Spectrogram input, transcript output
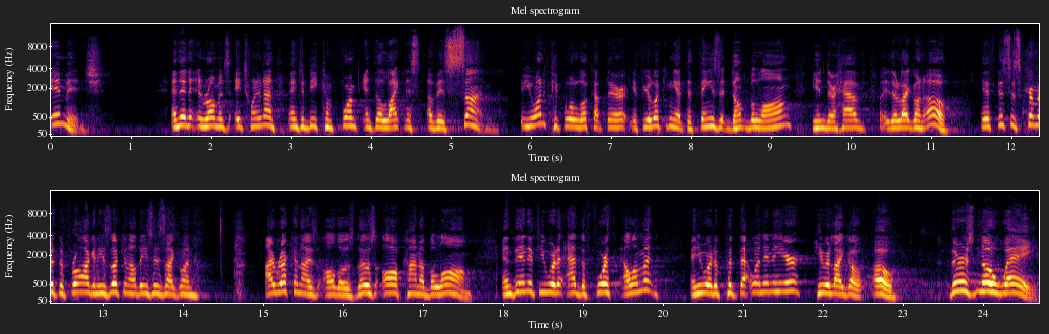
image. And then in Romans 8:29, and to be conformed into the likeness of his son you want people to look up there if you're looking at the things that don't belong in there have they're like going oh if this is kermit the frog and he's looking at all these he's like going i recognize all those those all kind of belong and then if you were to add the fourth element and you were to put that one in here he would like go oh there's no way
